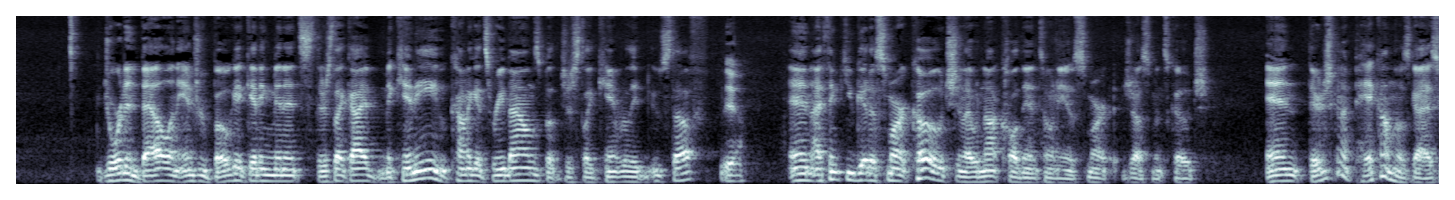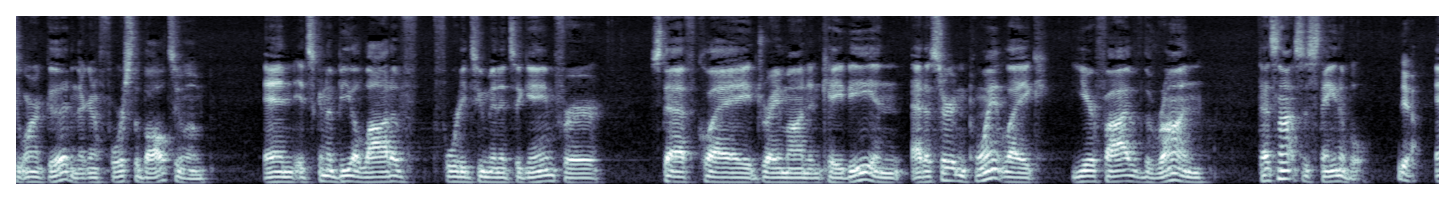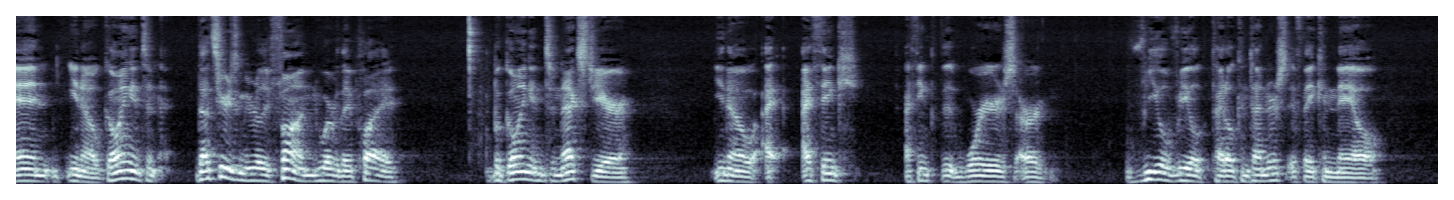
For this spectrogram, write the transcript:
Jordan Bell and Andrew Bogut getting minutes. There's that guy McKinnie who kind of gets rebounds, but just like can't really do stuff. Yeah. And I think you get a smart coach, and I would not call D'Antonio a smart adjustments coach. And they're just going to pick on those guys who aren't good, and they're going to force the ball to them. And it's going to be a lot of 42 minutes a game for Steph, Clay, Draymond, and KD. And at a certain point, like year five of the run, that's not sustainable. Yeah. And, you know, going into that series is going to be really fun, whoever they play. But going into next year, you know, I, I think I think the Warriors are real, real title contenders if they can nail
